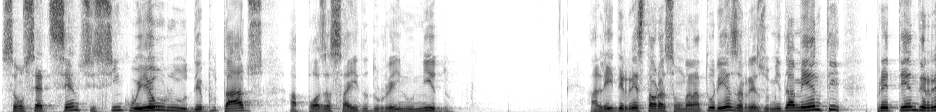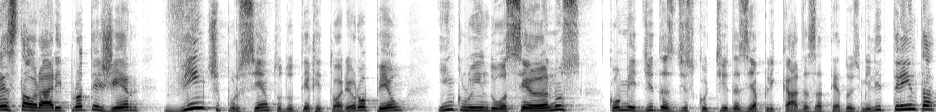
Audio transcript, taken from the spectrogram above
São 705 eurodeputados após a saída do Reino Unido. A Lei de Restauração da Natureza, resumidamente, pretende restaurar e proteger 20% do território europeu, incluindo oceanos, com medidas discutidas e aplicadas até 2030,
